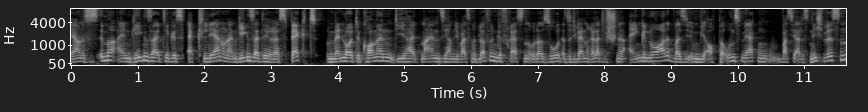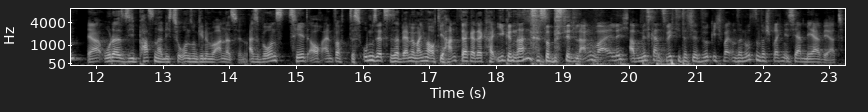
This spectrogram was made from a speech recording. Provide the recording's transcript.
ja, und es ist immer ein gegenseitiges Erklären und ein gegenseitiger Respekt. Und wenn Leute kommen, die halt meinen, sie haben die Weiße mit Löffeln gefressen oder so, also die werden relativ schnell eingenordet, weil sie irgendwie auch bei uns merken, was sie alles nicht wissen. Ja, oder sie passen halt nicht zu uns und gehen irgendwo anders hin. Also bei uns zählt auch einfach das Umsetzen. Deshalb werden wir manchmal auch die Handwerker der KI genannt. Das ist so ein bisschen langweilig. Aber mir ist ganz wichtig, dass wir wirklich, weil unser Nutzenversprechen ist ja Mehrwert.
